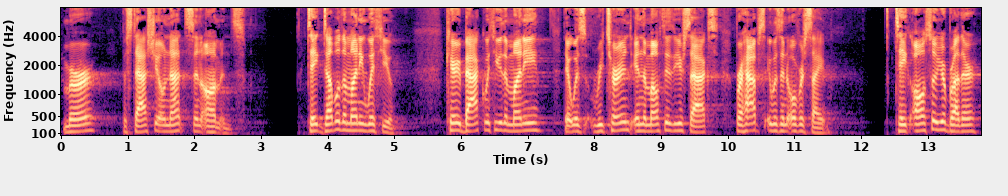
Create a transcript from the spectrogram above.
myrrh, pistachio nuts, and almonds. Take double the money with you. Carry back with you the money that was returned in the mouth of your sacks. Perhaps it was an oversight. Take also your brother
